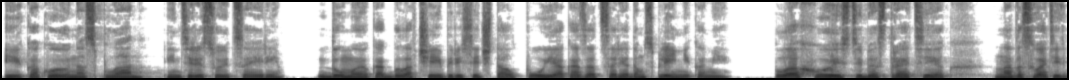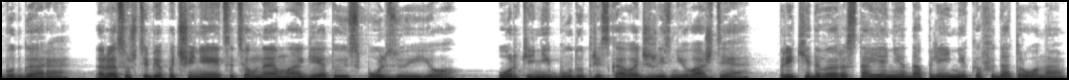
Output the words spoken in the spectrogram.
«И какой у нас план?» – интересуется Эри. «Думаю, как бы ловчее пересечь толпу и оказаться рядом с пленниками». «Плохой из тебя стратег. Надо схватить Будгара. Раз уж тебе подчиняется темная магия, то используй ее. Орки не будут рисковать жизнью вождя. Прикидывая расстояние до пленников и до трона,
